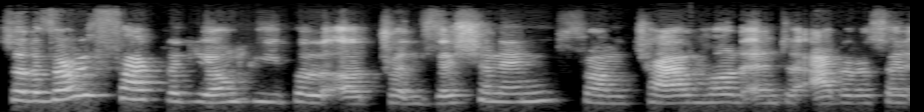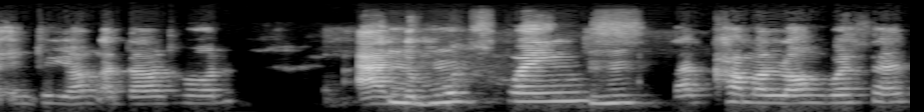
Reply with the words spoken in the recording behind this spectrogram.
So the very fact that young people are transitioning from childhood into adolescence into young adulthood and mm-hmm. the mood swings mm-hmm. that come along with it,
